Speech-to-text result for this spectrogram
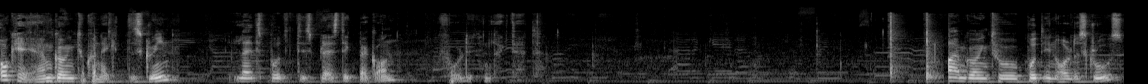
Okay, I'm going to connect the screen. Let's put this plastic back on, fold it in like that. I'm going to put in all the screws.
